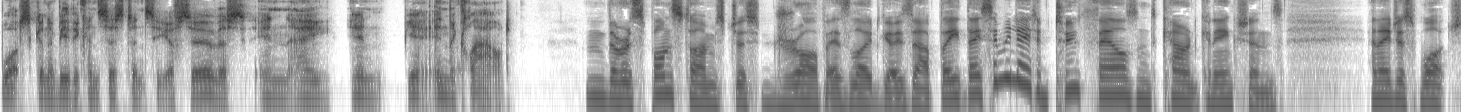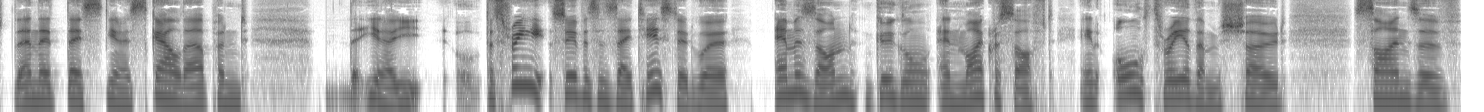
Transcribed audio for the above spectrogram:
what's going to be the consistency of service in a in yeah in the cloud. Mm, The response times just drop as load goes up. They they simulated two thousand current connections, and they just watched and they they you know scaled up and the, you know you, the three services they tested were Amazon, Google, and Microsoft, and all three of them showed signs of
